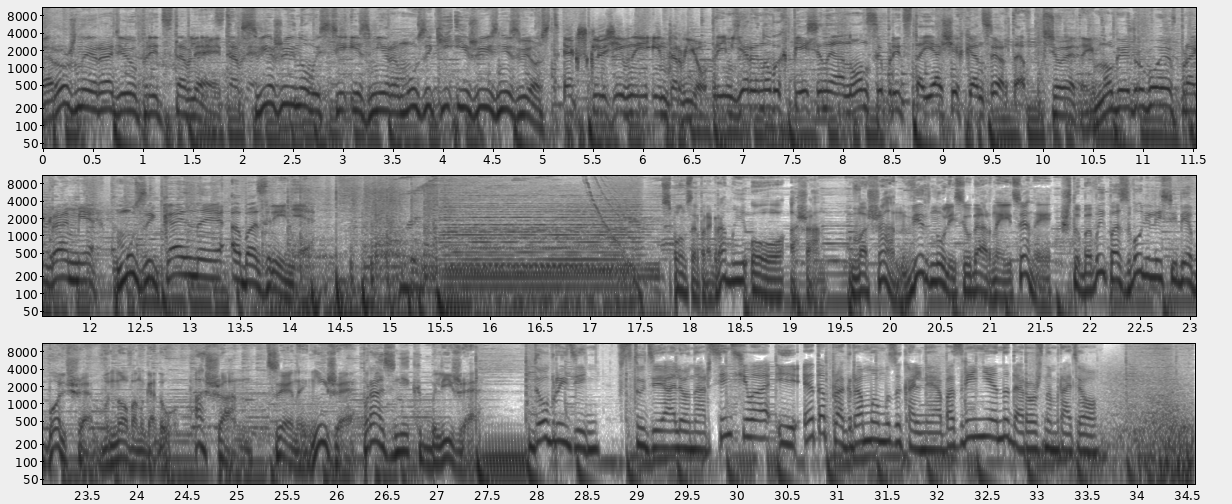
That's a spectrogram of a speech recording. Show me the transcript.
Дорожное радио представляет свежие новости из мира музыки и жизни звезд. Эксклюзивные интервью, премьеры новых песен и анонсы предстоящих концертов. Все это и многое другое в программе «Музыкальное обозрение». Спонсор программы ООО «Ашан». В «Ашан» вернулись ударные цены, чтобы вы позволили себе больше в новом году. «Ашан». Цены ниже, праздник ближе. Добрый день! В студии Алена Арсентьева, и это программа «Музыкальное обозрение» на Дорожном радио.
